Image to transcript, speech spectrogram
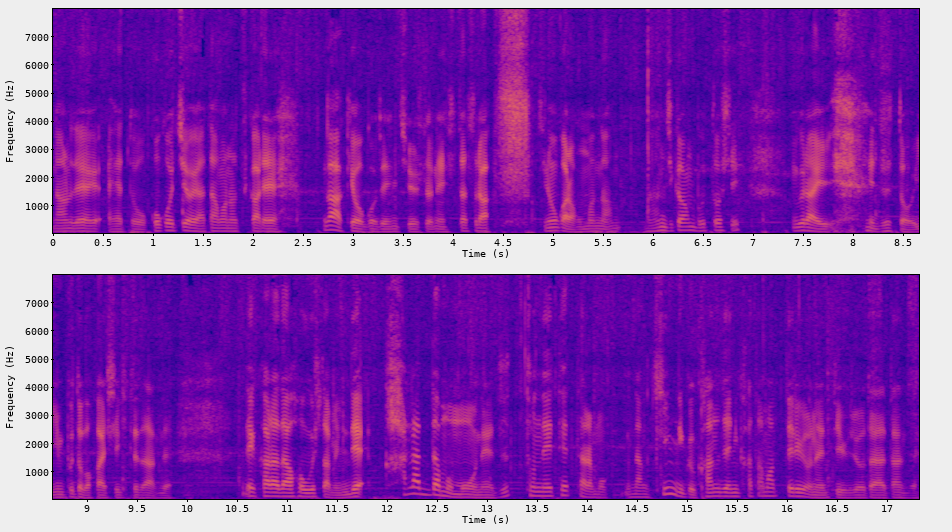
なので、えーと、心地よい頭の疲れが今日午前中ですね。ひたすら昨日からほんま何時間ぶっ通しぐらい ずっとインプットばかりしてきてたんで。で体をほぐすために。で体ももうねずっと寝てたらもうなんか筋肉完全に固まってるよねっていう状態だったんで。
